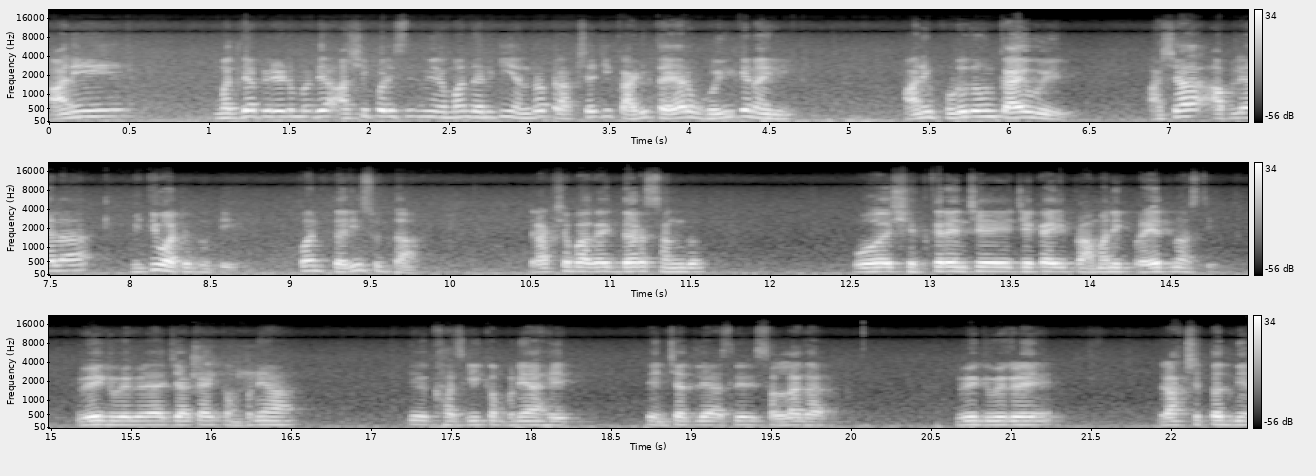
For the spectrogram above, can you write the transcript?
आणि मधल्या पिरियडमध्ये अशी परिस्थिती निर्माण झाली की यंदा द्राक्षाची काडी तयार होईल की नाही आणि पुढे जाऊन काय होईल अशा आपल्याला भीती वाटत होती. पण तरीसुद्धा द्राक्ष बागायतदार संघ व शेतकऱ्यांचे जे काही प्रामाणिक प्रयत्न असतील वेगवेगळ्या ज्या काही कंपन्या ते खाजगी कंपन्या आहेत त्यांच्यातले असलेले सल्लागार वेगवेगळे द्राक्षतज्ञ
